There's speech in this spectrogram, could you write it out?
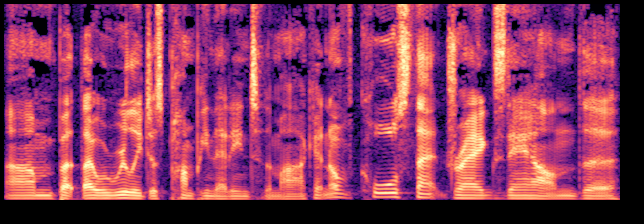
Um, but they were really just pumping that into the market, and of course that drags down the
